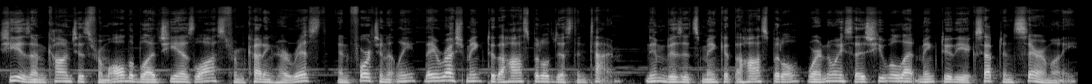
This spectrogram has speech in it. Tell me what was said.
She is unconscious from all the blood she has lost from cutting her wrist, and fortunately, they rush Mink to the hospital just in time. Nim visits Mink at the hospital, where Noi says she will let Mink do the acceptance ceremony.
